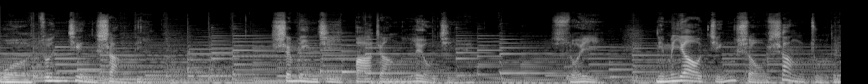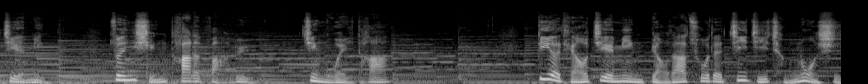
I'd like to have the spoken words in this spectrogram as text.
我尊敬上帝。生命记八章六节。所以，你们要谨守上主的诫命，遵行他的法律，敬畏他。第二条诫命表达出的积极承诺是：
